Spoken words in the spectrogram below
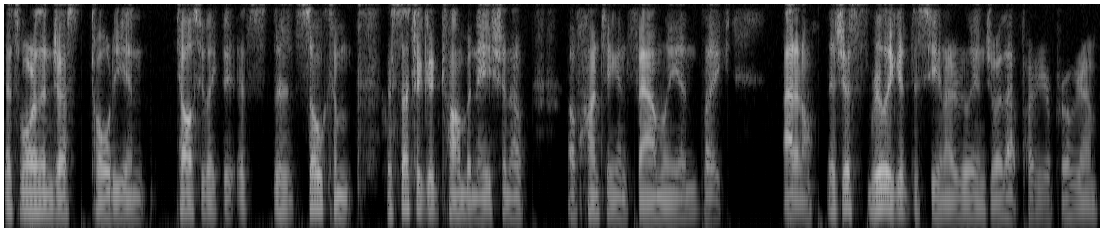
it's more than just Cody and Kelsey, like it's they're so com there's such a good combination of of hunting and family and like I don't know. It's just really good to see, and I really enjoy that part of your program.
